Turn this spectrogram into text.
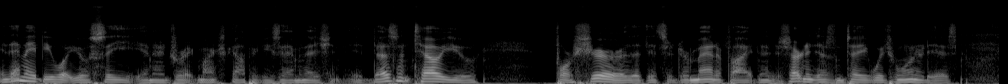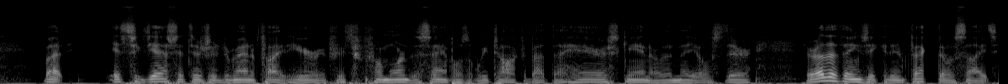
And that may be what you'll see in a direct microscopic examination. It doesn't tell you for sure that it's a dermatophyte, and it certainly doesn't tell you which one it is. But it suggests that there's a dermatophyte here if it's from one of the samples that we talked about, the hair, skin, or the nails. There, there are other things that can infect those sites,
